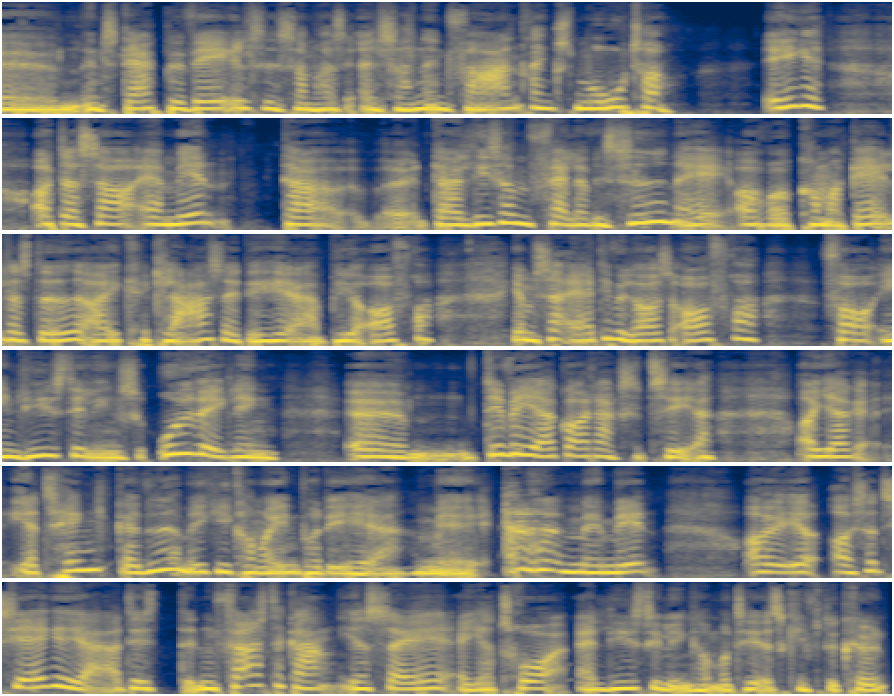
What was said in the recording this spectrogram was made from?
øh, en stærk bevægelse, som har altså sådan en forandringsmotor, ikke? Og der så er mænd, der, øh, der ligesom falder ved siden af og kommer galt afsted og ikke kan klare sig det her og bliver ofre, jamen så er de vel også ofre for en ligestillingsudvikling. Øhm, det vil jeg godt acceptere. Og jeg, jeg tænkte, jeg ved om ikke I kommer ind på det her med, med mænd. Og, jeg, og så tjekkede jeg, og det den første gang, jeg sagde, at jeg tror, at ligestilling kommer til at skifte køn.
